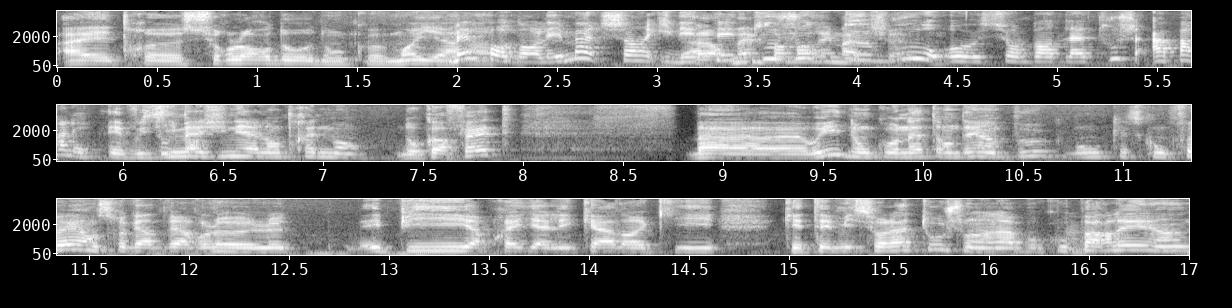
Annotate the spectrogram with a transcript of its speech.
à être sur leur dos. Donc euh, moi, il y a même pendant les matchs, hein, il était toujours debout sur le bord de la touche à parler. Et vous imaginez à l'entraînement. Donc en fait. Bah euh, oui, donc on attendait un peu, bon, qu'est-ce qu'on fait? On se regarde vers le, Et puis après, il y a les cadres qui, qui étaient mis sur la touche, on en a beaucoup parlé. Hein,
